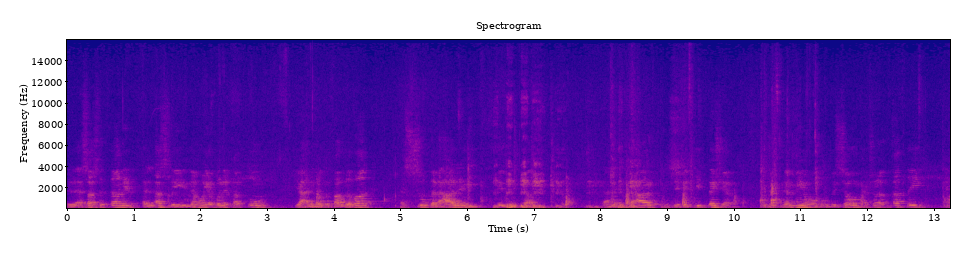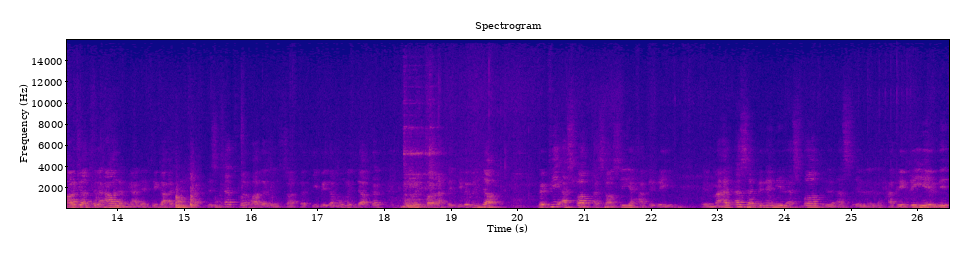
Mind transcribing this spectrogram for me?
الأساس الثاني الأصلي إنه يقول يخطون يعني متطلبات السوق العالمي للإنتاج. يعني انت عارف انت بتجيب بشر بتنميهم وبتسويهم عشان تغطي حاجات العالم. يعني أنت قاعد تستثمر هذا الإنسان. تركيبه إذا مو من داخل مو من برا تركيبه من داخل. ففي أسباب أساسية حقيقية. مع الأسف إن هني الأسباب الأس- الحقيقية ل-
